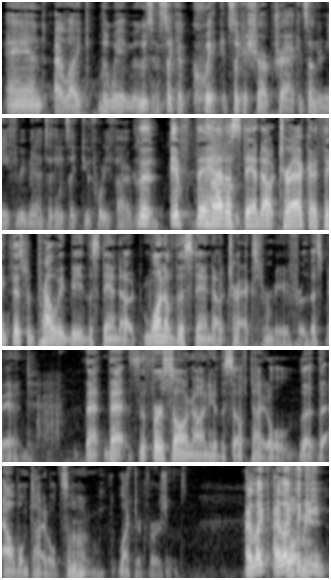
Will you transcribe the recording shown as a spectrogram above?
and I like the way it moves. And it's like a quick, it's like a sharp track. It's underneath three minutes. I think it's like two forty five. The, if they had Um, a standout track, I think this would probably be the standout, one of the standout tracks for me for this band. That that's the first song on here, the self-titled, the the album titled song, Electric Versions. I like I like Well, the I mean- key.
